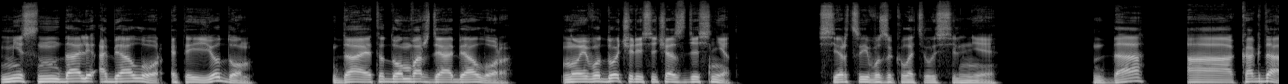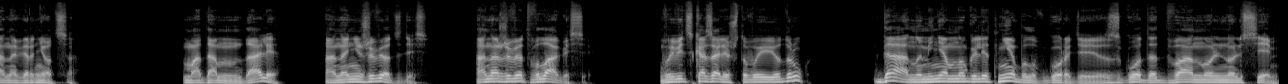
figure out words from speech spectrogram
Мисс Ndали Абиалор. Это ее дом?» «Да, это дом вождя Абиалора. Но его дочери сейчас здесь нет». Сердце его заколотилось сильнее. «Да? А когда она вернется?» «Мадам Ndали? Она не живет здесь. Она живет в Лагосе. Вы ведь сказали, что вы ее друг?» «Да, но меня много лет не было в городе, с года 2007.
